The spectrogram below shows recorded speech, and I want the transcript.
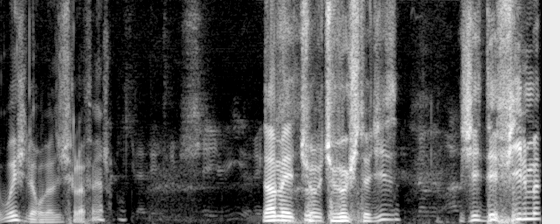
oui, je les regarde jusqu'à la fin, je crois. Non, mais tu, tu veux que je te dise? J'ai des films.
